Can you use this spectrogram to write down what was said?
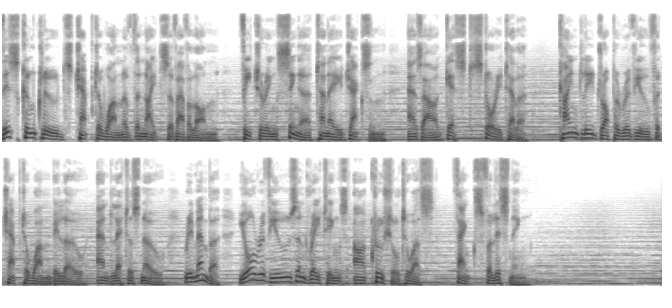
This concludes Chapter 1 of The Knights of Avalon, featuring singer Tanay Jackson as our guest storyteller. Kindly drop a review for Chapter 1 below and let us know. Remember, your reviews and ratings are crucial to us. Thanks for listening.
